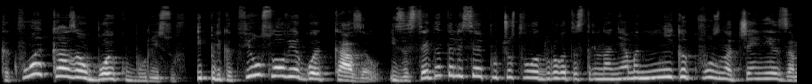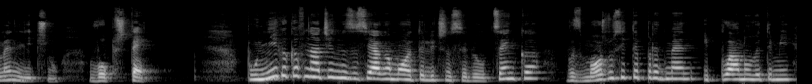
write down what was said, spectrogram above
Какво е казал Бойко Борисов и при какви условия го е казал и засегната ли се е почувствала другата страна няма никакво значение за мен лично. Въобще. По никакъв начин не засяга моята лична себеоценка, възможностите пред мен и плановете ми,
